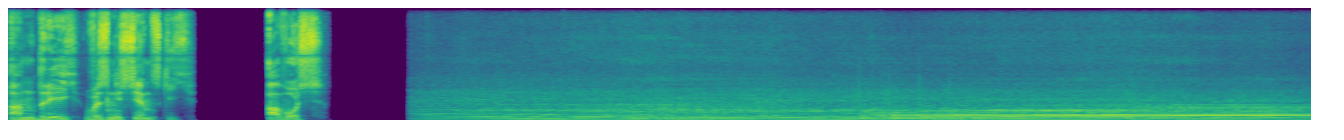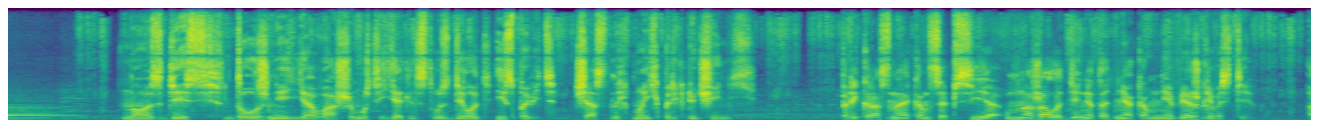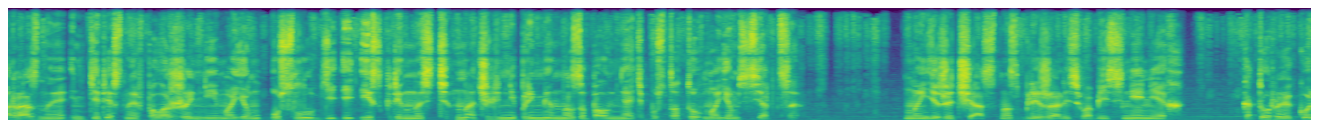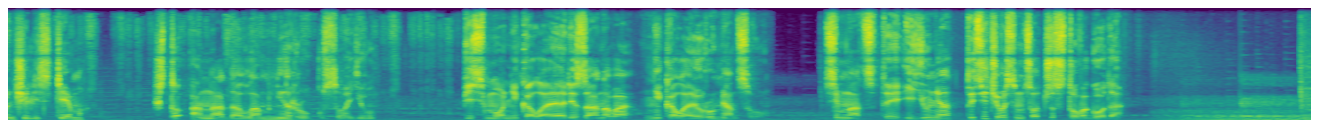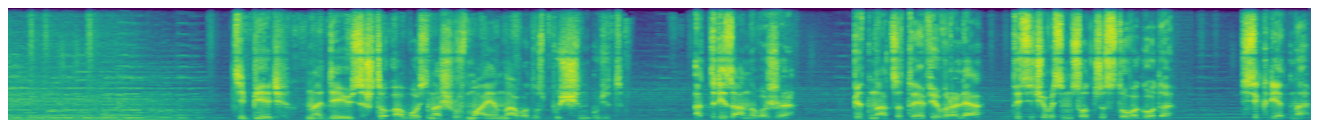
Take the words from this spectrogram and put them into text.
Андрей Вознесенский. Авось. Но здесь должней я вашему сиятельству сделать исповедь частных моих приключений. Прекрасная концепция умножала день ото дня ко мне вежливости, разные интересные в положении моем услуги и искренность начали непременно заполнять пустоту в моем сердце. Мы ежечасно сближались в объяснениях, которые кончились тем, что она дала мне руку свою. Письмо Николая Рязанова Николаю Румянцеву. 17 июня 1806 года. Теперь надеюсь, что авось наш в мае на воду спущен будет. От Рязанова же. 15 февраля 1806 года. Секретно.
